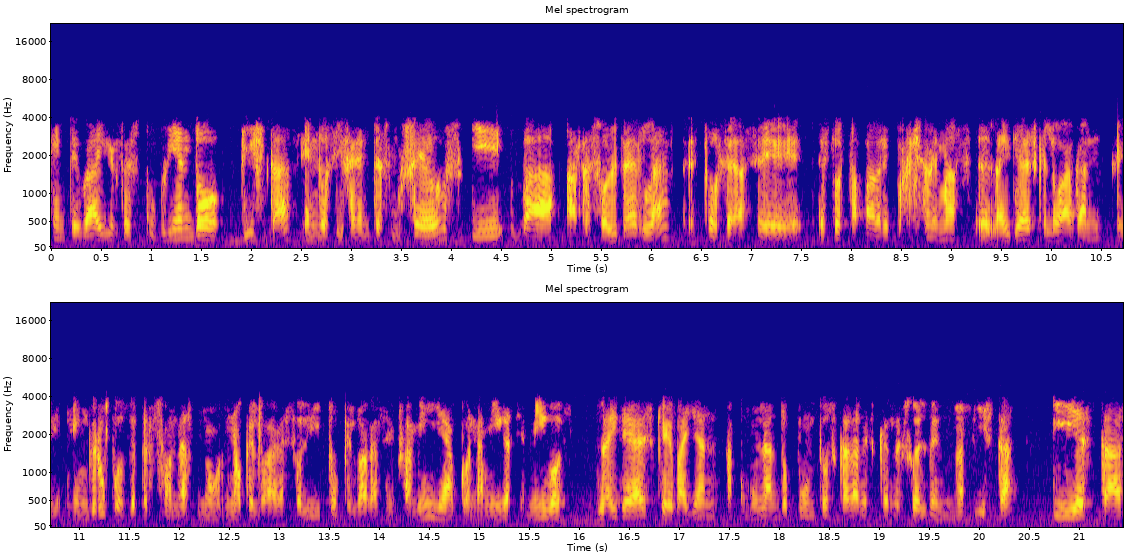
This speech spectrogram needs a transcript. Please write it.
gente va a ir descubriendo pistas en los diferentes museos y va a resolverlas. Esto se hace, esto está padre porque además eh, la idea es que lo hagan en grupos de personas, no, no que lo hagas solito, que lo hagas en familia, con amigas y amigos. La idea es que vayan acumulando puntos cada vez que resuelven una pista y estas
